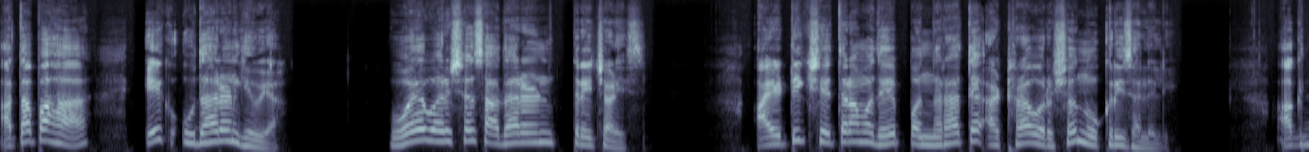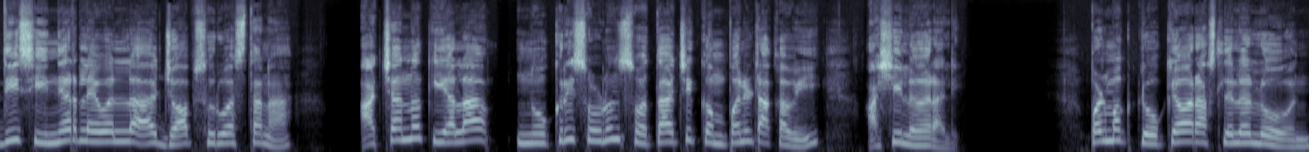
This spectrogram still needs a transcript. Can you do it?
आता पहा एक उदाहरण घेऊया. वय वर्ष साधारण त्रेचाळीस. आय टी क्षेत्रामध्ये पंधरा ते अठरा वर्ष नोकरी झालेली. अगदी सिनियर लेवलला जॉब सुरू असताना अचानक याला नोकरी सोडून स्वतःची कंपनी टाकावी अशी लहर आली. पण मग डोक्यावर असलेलं लोन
